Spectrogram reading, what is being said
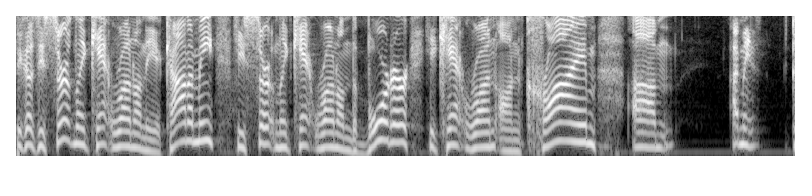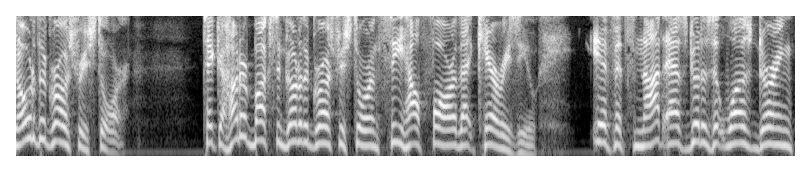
because he certainly can't run on the economy. He certainly can't run on the border. He can't run on crime. Um, I mean, go to the grocery store. Take a hundred bucks and go to the grocery store and see how far that carries you. If it's not as good as it was during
